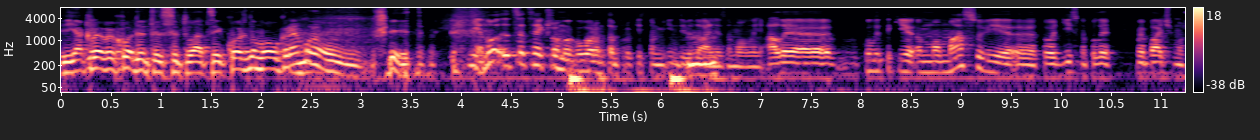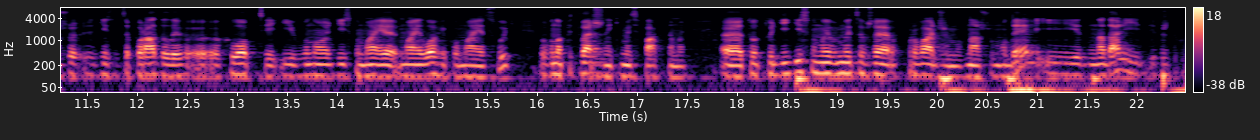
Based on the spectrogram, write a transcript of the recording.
І як ви виходите з ситуації? Кожному окремо? Ні, ну це, це якщо ми говоримо там про якісь там індивідуальні замовлення. Але коли такі масові, е, то дійсно, коли ми бачимо, що дійсно це порадили е, хлопці, і воно дійсно має, має логіку, має суть, воно підтверджене якимись фактами, е, то тоді дійсно ми, ми це вже впроваджуємо в нашу модель і надалі вже таку.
